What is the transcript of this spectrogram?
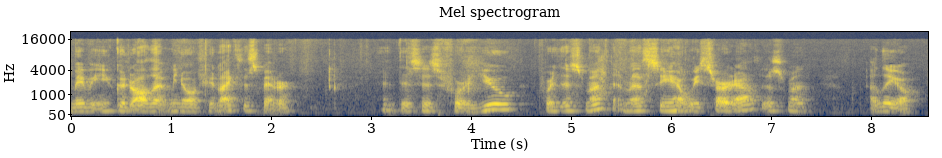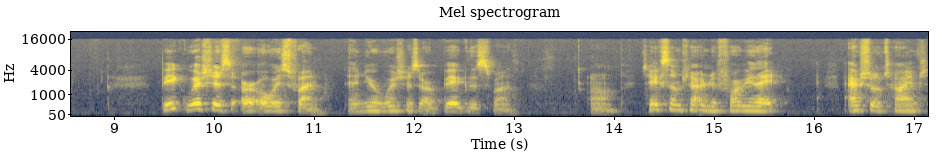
Maybe you could all let me know if you like this better. And this is for you for this month. And let's see how we start out this month, Leo. Big wishes are always fun, and your wishes are big this month. Um, take some time to formulate actual times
